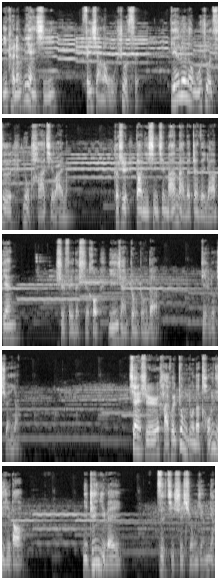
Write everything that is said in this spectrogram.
你可能练习飞翔了无数次，跌落了无数次，又爬起来了。可是，当你信心满满的站在崖边，试飞的时候，依然重重的跌落悬崖。现实还会重重的捅你一刀。你真以为自己是雄鹰呀？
